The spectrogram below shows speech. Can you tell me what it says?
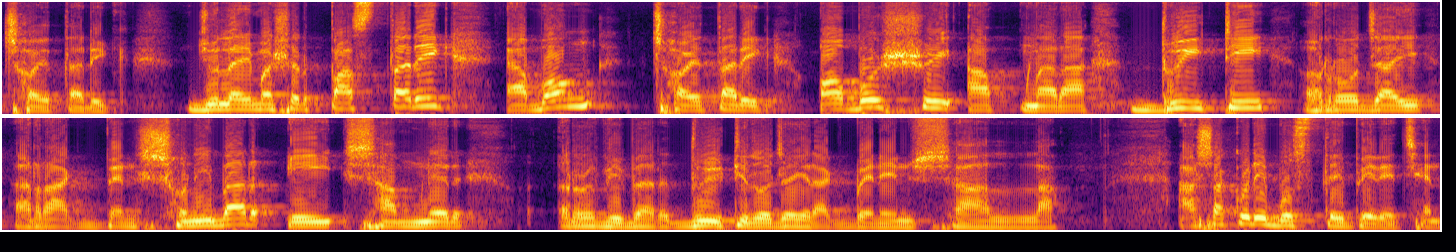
ছয় তারিখ। জুলাই মাসের পাঁচ তারিখ এবং ছয় তারিখ। অবশ্যই আপনারা দুইটি রোজাই রাখবেন। শনিবার এই সামনের রবিবার দুইটি রোজাই রাখবেন, ইনশাআল্লাহ। আশা করি বুঝতে পেরেছেন।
